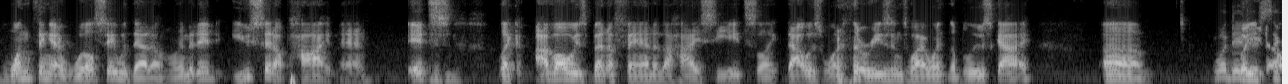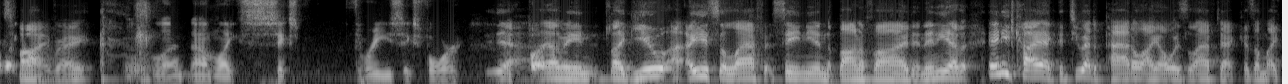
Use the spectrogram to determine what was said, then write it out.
one thing I will say with that unlimited, you sit up high, man. It's like I've always been a fan of the high seats. Like that was one of the reasons why I went in the blue sky. Um, What dude? But You're you know, six like- five, right? I'm like six three, six four. Yeah, But- I mean, like you, I used to laugh at seeing you in the Bonafide and any other any kayak that you had to paddle. I always laughed at because I'm like,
